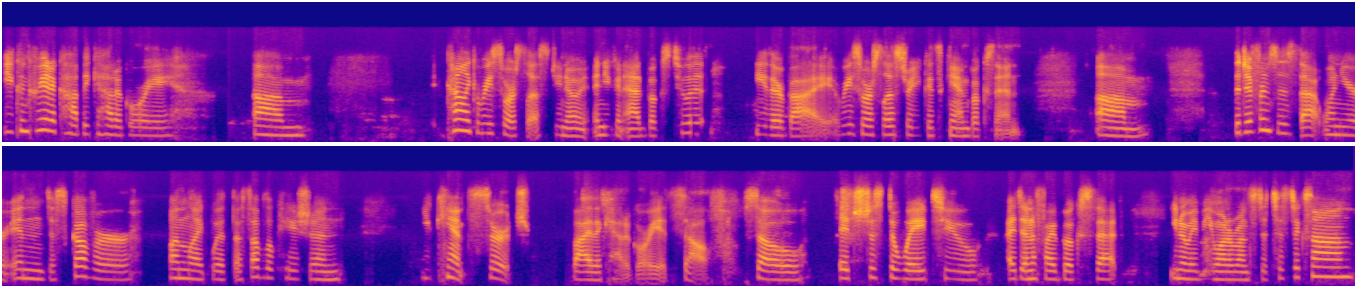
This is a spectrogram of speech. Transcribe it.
you can create a copy category, um, kind of like a resource list, you know, and you can add books to it either by a resource list or you could scan books in. Um, the difference is that when you're in Discover, unlike with the sublocation, you can't search by the category itself. So it's just a way to identify books that, you know, maybe you want to run statistics on.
